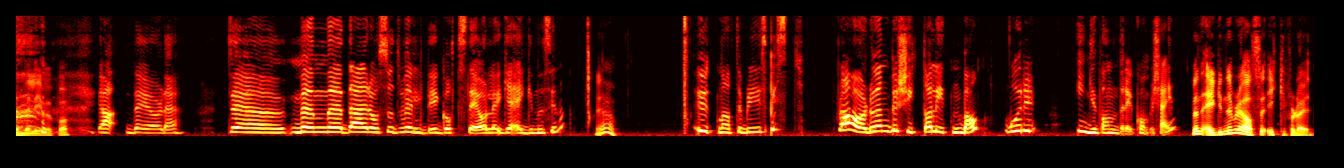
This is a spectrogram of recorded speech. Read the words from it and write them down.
ende livet på. ja, det gjør det. det. Men eh, det er også et veldig godt sted å legge eggene sine, Ja. uten at det blir spist. Da har du en beskytta liten ball hvor ingen andre kommer seg inn. Men eggene blir altså ikke fordøyd.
